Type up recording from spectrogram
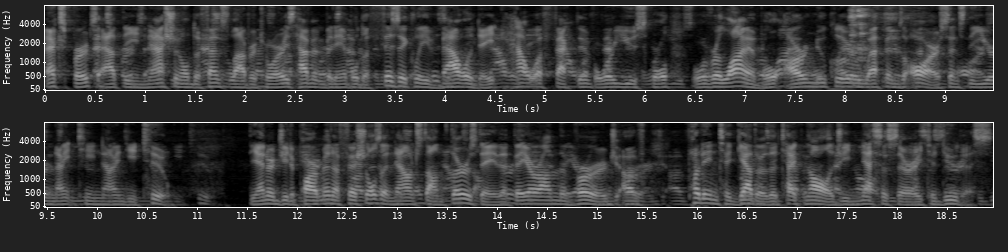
Experts at the National Defense Laboratories haven't been able to physically validate how effective or useful or reliable our nuclear weapons are since the year 1992. The Energy Department officials announced on Thursday that they are on the verge of putting together the technology necessary to do this.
